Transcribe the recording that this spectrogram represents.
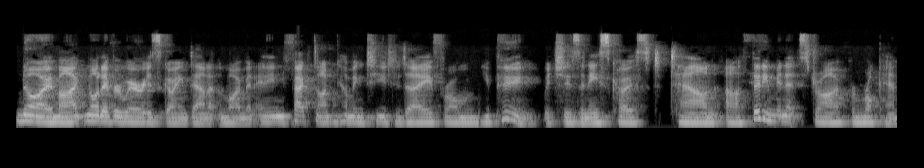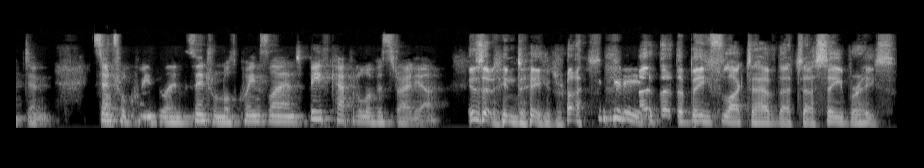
No, Mike, not everywhere is going down at the moment. And in fact, I'm coming to you today from Yeppoon, which is an East Coast town, uh, 30 minutes drive from Rockhampton, central oh. Queensland, central North Queensland, beef capital of Australia. Is it indeed? Right. It is. The, the beef like to have that uh, sea breeze.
